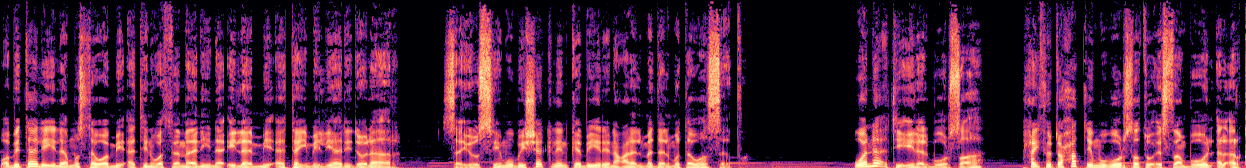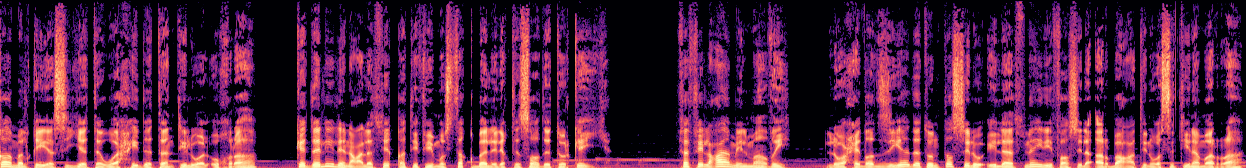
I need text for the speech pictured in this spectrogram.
وبالتالي إلى مستوى 180 إلى 200 مليار دولار سيسهم بشكل كبير على المدى المتوسط. ونأتي إلى البورصة حيث تحطم بورصة إسطنبول الأرقام القياسية واحدة تلو الأخرى كدليل على الثقة في مستقبل الاقتصاد التركي. ففي العام الماضي لوحظت زيادة تصل إلى 2.64 مرة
